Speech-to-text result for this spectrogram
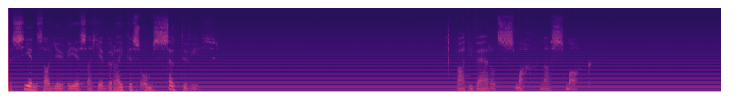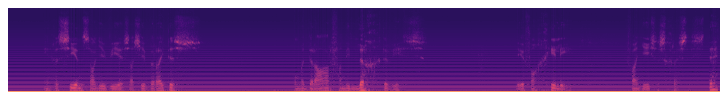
Geseën sal jy wees as jy bereid is om sout te wees. Waar die wêreld smag na smaak. En geseën sal jy wees as jy bereid is om 'n draer van die lig te wees. Die evangelie van Jesus Christus. Dit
